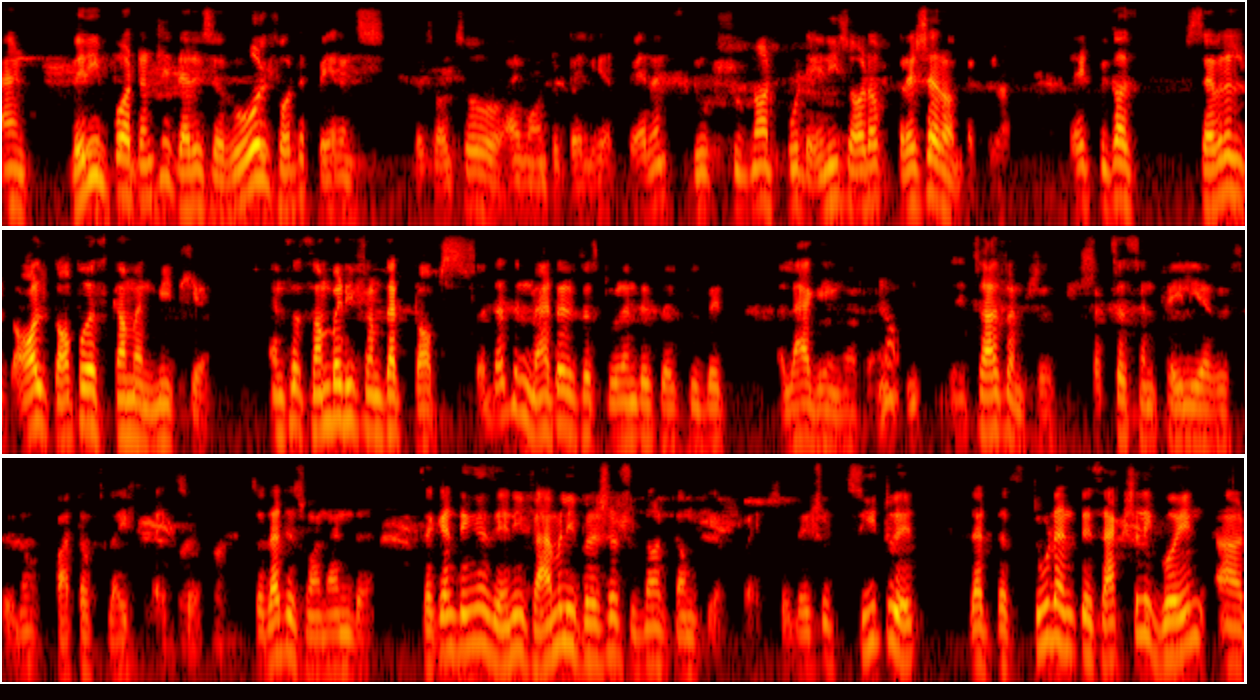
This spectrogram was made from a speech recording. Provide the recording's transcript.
and very importantly, there is a role for the parents. That's also I want to tell here. Parents do, should not put any sort of pressure on the kid, right? Because several all toppers come and meet here, and so somebody from that tops. So it doesn't matter if the student is a little bit lagging or you know it's often success and failure is you know part of life, right? So so that is one. And uh, second thing is any family pressure should not come here, right? So they should see to it that the student is actually going uh,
